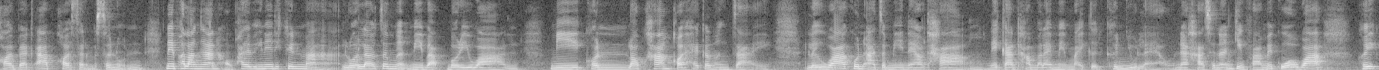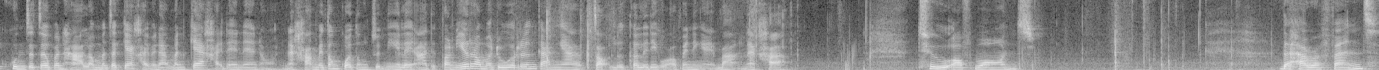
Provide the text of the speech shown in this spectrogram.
คอยแบ็กอัพคอยสนับสนุน ในพลังงานของไพ่พิฆเนที่ขึ้นมาล้วนแล้วจะเหมือนมีแบบบริวาร มีคนรอบข้างคอยให้กำลังใจ หรือว่าคุณอาจจะมีแนวทางในการทำอะไรใหม่ ๆ เกิดขึ้นอยู่แล้วนะคะ ฉะนั้นกิ่งฟ้าไม่กลัวว่าเฮ้ยคุณจะเจอปัญหาแล้วมันจะแก้ไขไม่ได้มันแก้ไขได้แน่นอนนะคะ ไม่ต้องกลัวตรงจุดนี้เลยอะเดี๋ยวตอนนี้เรามาดูเรื่องการงานเจาะลึกกันเลยดีกว่าว่าเป็นยังไงบ้างนะคะ Two of Wands. The Hierophant,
